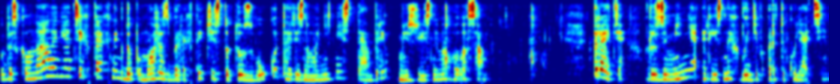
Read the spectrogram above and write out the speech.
Удосконалення цих технік допоможе зберегти чистоту звуку та різноманітність тембрів між різними голосами. Третє розуміння різних видів артикуляції.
